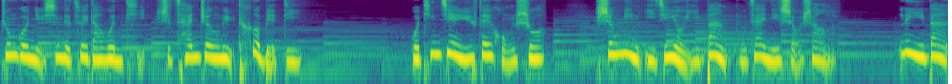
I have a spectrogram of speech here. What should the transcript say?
中国女性的最大问题是参政率特别低。我听见俞飞鸿说，生命已经有一半不在你手上了，另一半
